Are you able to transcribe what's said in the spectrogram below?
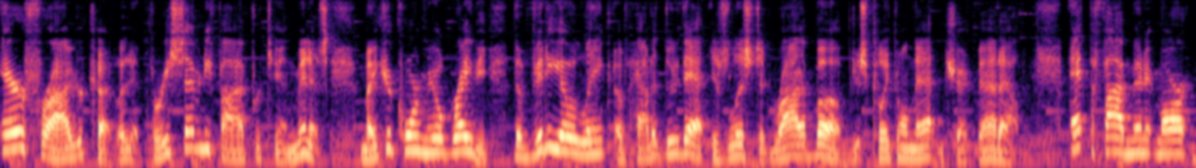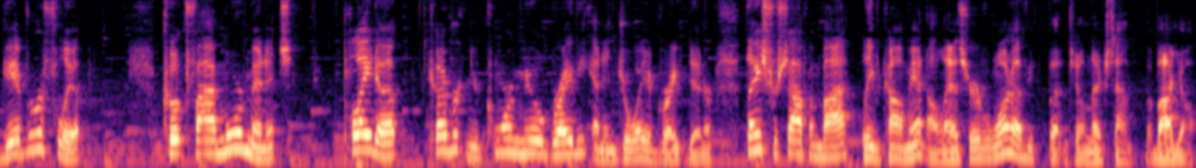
air fry your cutlet at 375 for 10 minutes. Make your cornmeal gravy. The video link of how to do that is listed right above. Just click on that and check that out. At the five minute mark, give her a flip. Cook five more minutes. Plate up cover it in your cornmeal gravy, and enjoy a great dinner. Thanks for stopping by. Leave a comment. I'll answer every one of you. But until next time, bye bye, y'all.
